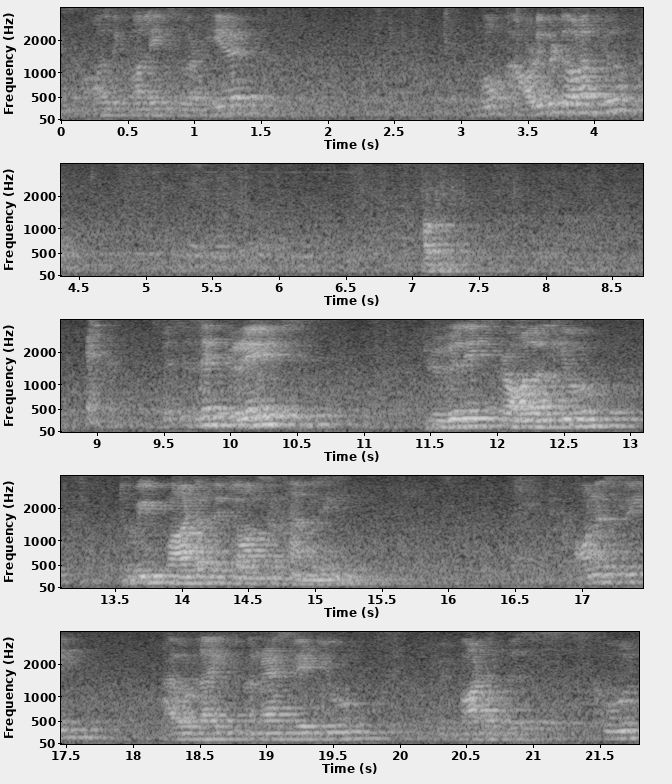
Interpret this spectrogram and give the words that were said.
and all the colleagues who are here. Hope audible to all of you? Okay. This is a great privilege for all of you to be part of the Johnson family. Honestly, I would like to congratulate you to be part of this school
